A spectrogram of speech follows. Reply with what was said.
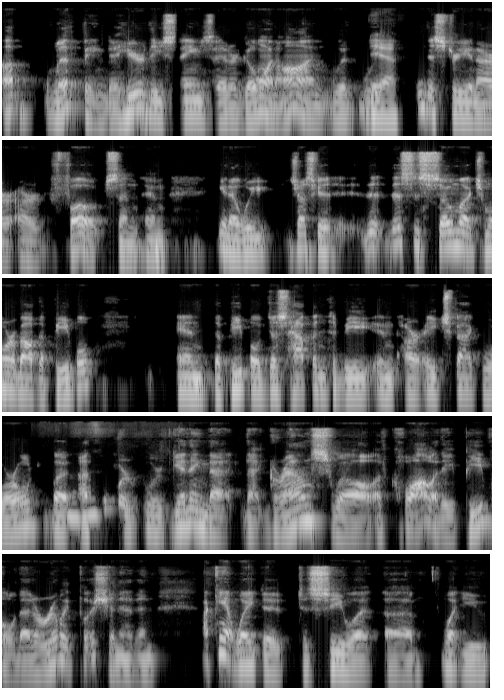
uplifting to hear these things that are going on with, with Yeah. industry and our our folks, and and you know, we Jessica, th- this is so much more about the people. And the people just happen to be in our HVAC world, but I Mhm. think we're we're getting that that groundswell of quality people that are really pushing it, and I can't wait to to see what uh, what you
